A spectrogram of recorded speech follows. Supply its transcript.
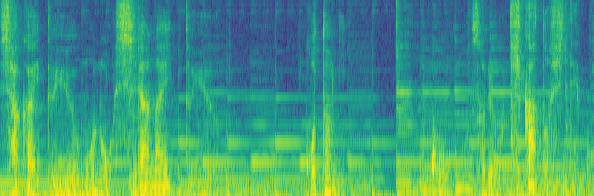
社会というものを知らないということにこうそれを帰化としてこ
